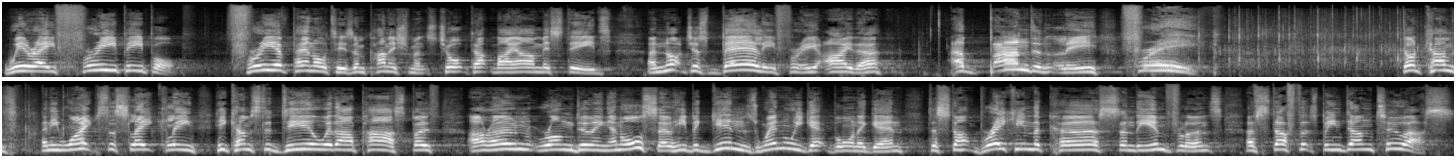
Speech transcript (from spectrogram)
we're a free people, free of penalties and punishments chalked up by our misdeeds, and not just barely free either, abundantly free. God comes and He wipes the slate clean. He comes to deal with our past, both our own wrongdoing, and also He begins, when we get born again, to start breaking the curse and the influence of stuff that's been done to us.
